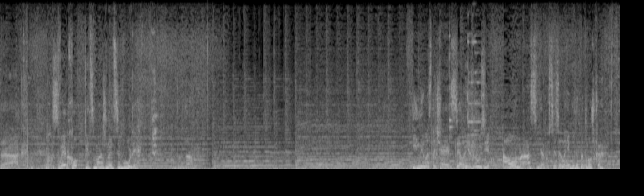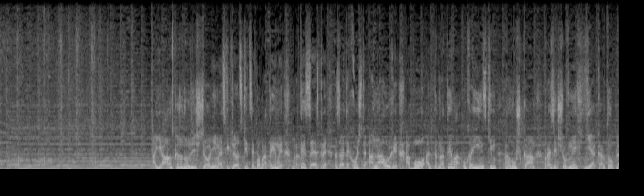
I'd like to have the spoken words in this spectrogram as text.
Так, зверху підсмаженої цибулі І не вистачає зелені, друзі. А у нас в якості зелені буде петрушка. А я вам скажу, друзі, що німецькі кльоцки це побратими, брати, сестри, називайте хочете аналоги або альтернатива українським галушкам, в разі якщо в них є картопля.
